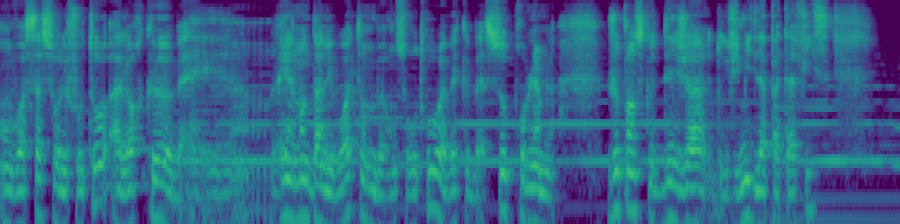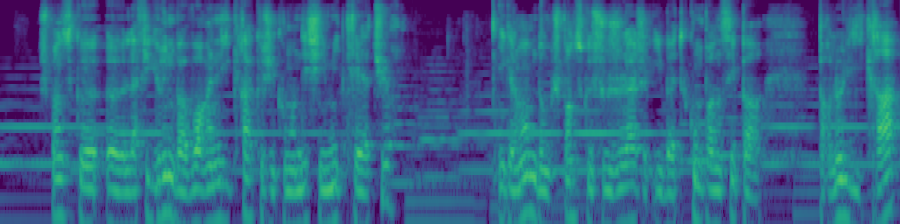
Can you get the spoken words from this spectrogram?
on voit ça sur les photos alors que ben, réellement dans les boîtes on, se retrouve avec ben, ce problème là Je pense que déjà, j'ai mis de la pâte à fixe, je pense que euh, la figurine va avoir un lycra que j'ai commandé chez Myth Creature également, donc je pense que ce là il va être compensé par par le lycra.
